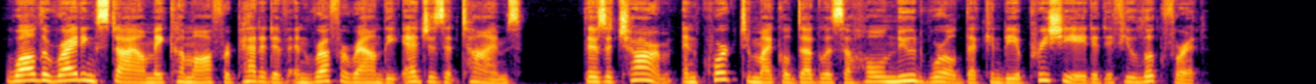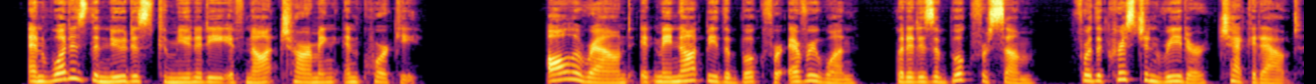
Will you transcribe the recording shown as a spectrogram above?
While the writing style may come off repetitive and rough around the edges at times, there's a charm and quirk to Michael Douglas, a whole nude world that can be appreciated if you look for it. And what is the nudist community if not charming and quirky? All around, it may not be the book for everyone, but it is a book for some. For the Christian reader, check it out.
